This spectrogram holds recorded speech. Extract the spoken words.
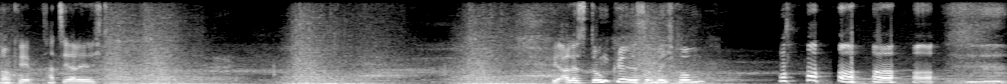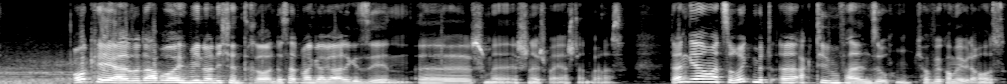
Okay, hat sie erledigt. Wie alles dunkel ist um mich rum. okay, also da brauche ich mich noch nicht hintrauen. Das hat man gerade gesehen. Äh, Schnell Schnellspeicherstand war das. Dann gehen wir mal zurück mit äh, aktiven Fallen suchen. Ich hoffe, wir kommen hier wieder raus.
